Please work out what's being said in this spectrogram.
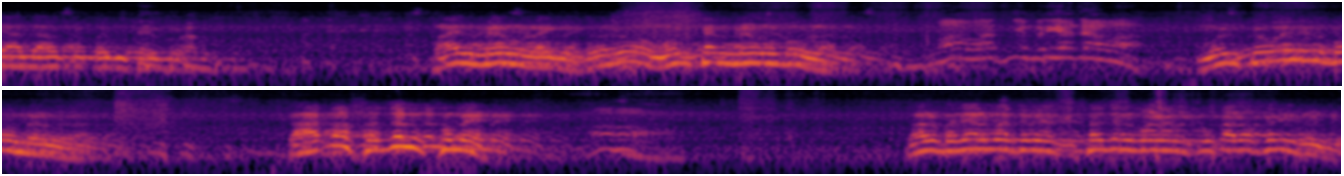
યાદ આવતી બધું થઈ ગયું ભાઈ મેણું લાગી ગયો જો મૂર્ખે મેણું બહુ લાગે. મૂર્ખ હોય ને બહુ મેણું લાગે. આ તો સજન ખમે. ઘર બજારમાં તમે સજન માણસ ટુકારો કરી દેજો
